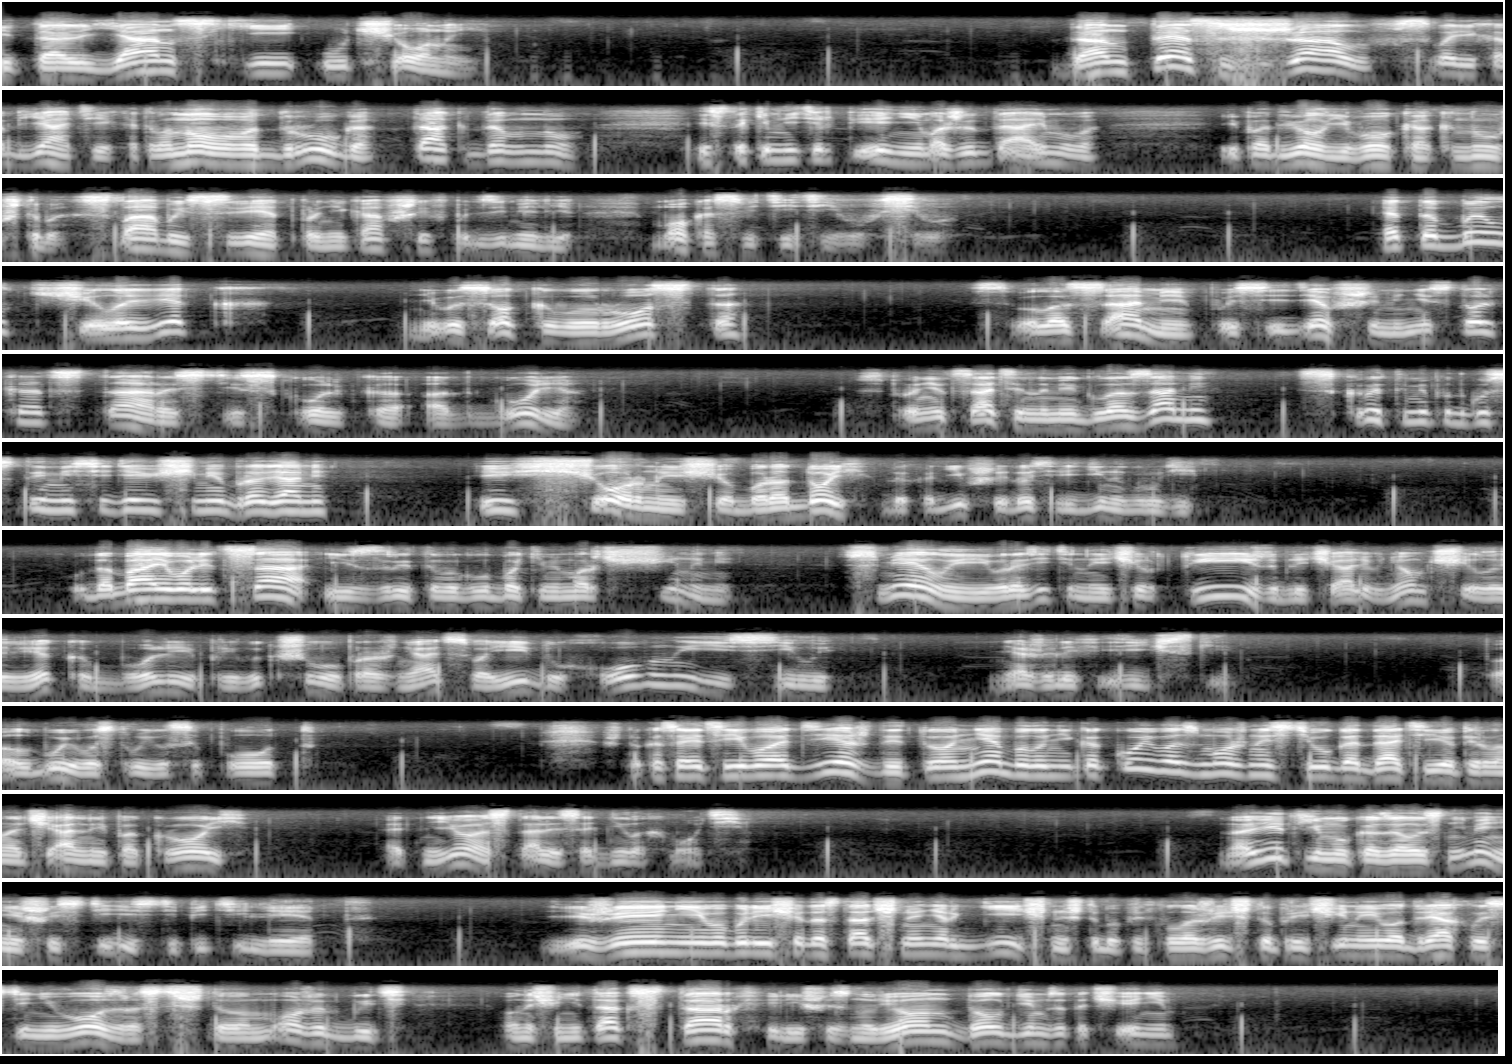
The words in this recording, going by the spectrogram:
Итальянский ученый. Дантес сжал в своих объятиях этого нового друга так давно и с таким нетерпением ожидаемого, и подвел его к окну, чтобы слабый свет, проникавший в подземелье, мог осветить его всего. Это был человек невысокого роста, с волосами, посидевшими не столько от старости, сколько от горя, с проницательными глазами, скрытыми под густыми сидеющими бровями, и с черной еще бородой, доходившей до середины груди. Худоба его лица, изрытого глубокими морщинами, смелые и выразительные черты изобличали в нем человека, более привыкшего упражнять свои духовные силы, нежели физические. По лбу его струился пот. Что касается его одежды, то не было никакой возможности угадать ее первоначальный покрой. От нее остались одни лохмотья. На вид ему казалось не менее 65 лет. Движения его были еще достаточно энергичны, чтобы предположить, что причина его дряхлости не возраст, что, может быть, он еще не так стар и лишь изнурен долгим заточением.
